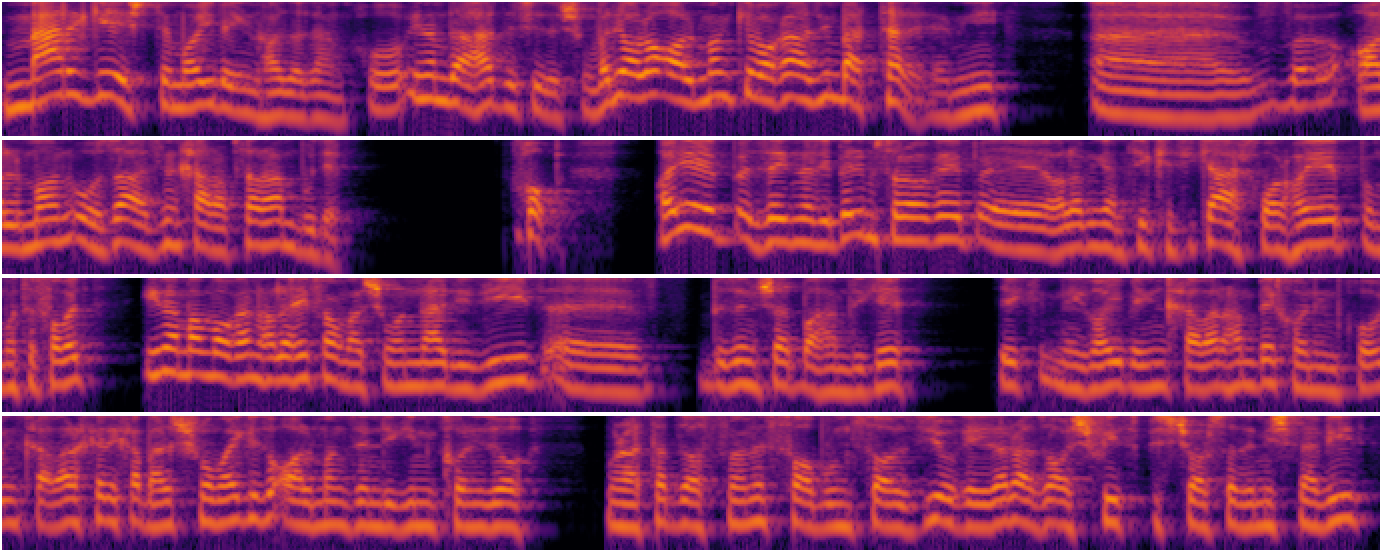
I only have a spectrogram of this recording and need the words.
مرگ اجتماعی به اینها دادن. خب اینم در حد چیزشون. ولی حالا آلمان که واقعا از این بدتره یعنی آلمان اوضاع از این خرابتر هم بوده. خب آیه زینالی بریم سراغ حالا میگم تیک تیک اخبارهای متفاوت. این هم من واقعا حالا حیفم از شما ندیدید بزنیم شاید با هم دیگه یک نگاهی به این خبر هم بکنیم. خب این خبر خیلی خبر شمایی که تو آلمان زندگی می‌کنید و مرتب داستان صابون سازی و غیره رو از آشویتس 24 ساله میشنوید.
